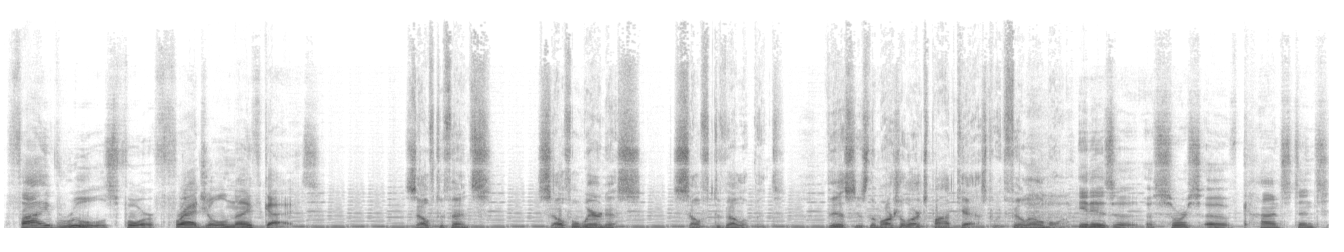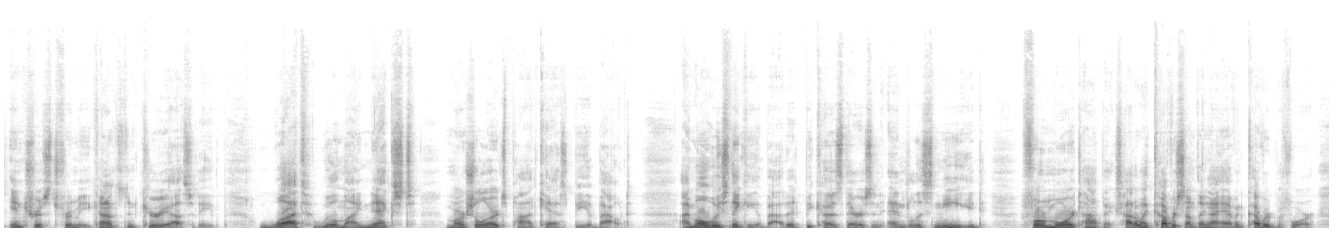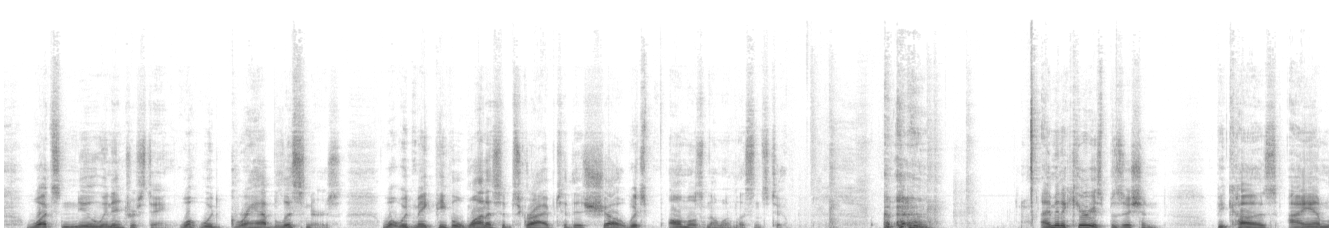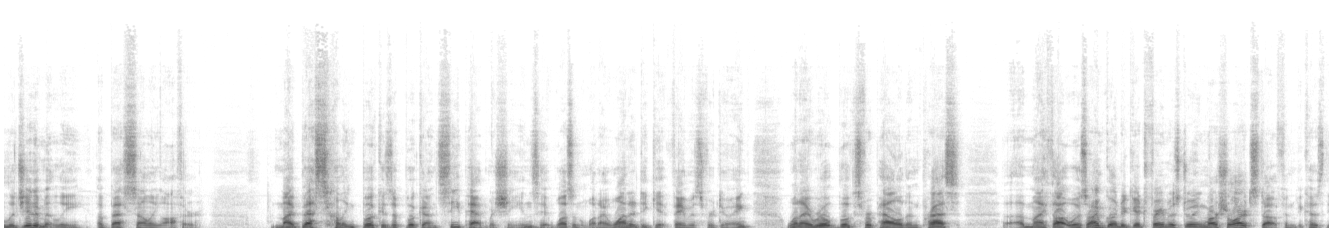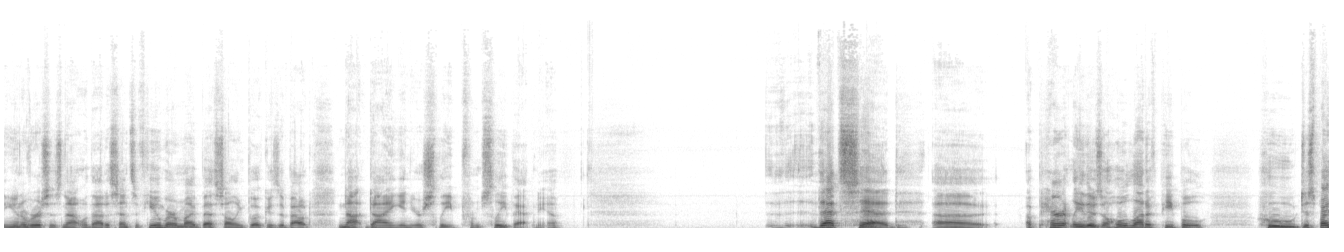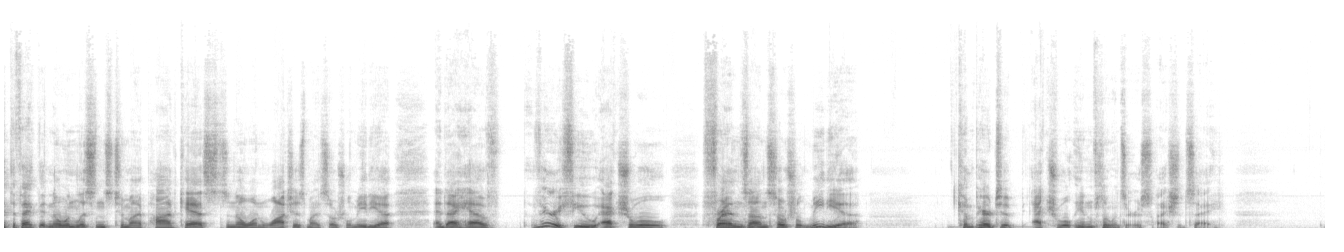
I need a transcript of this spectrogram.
Five Rules for Fragile Knife Guys. Self defense, self awareness, self development. This is the Martial Arts Podcast with Phil Elmore. It is a, a source of constant interest for me, constant curiosity. What will my next martial arts podcast be about? I'm always thinking about it because there's an endless need for more topics. How do I cover something I haven't covered before? What's new and interesting? What would grab listeners? What would make people want to subscribe to this show, which almost no one listens to? I'm in a curious position because I am legitimately a best selling author. My best selling book is a book on CPAP machines. It wasn't what I wanted to get famous for doing. When I wrote books for Paladin Press, uh, my thought was, I'm going to get famous doing martial arts stuff. And because the universe is not without a sense of humor, my best selling book is about not dying in your sleep from sleep apnea. That said, uh, apparently there's a whole lot of people who, despite the fact that no one listens to my podcasts, no one watches my social media, and I have very few actual friends on social media compared to actual influencers, I should say,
